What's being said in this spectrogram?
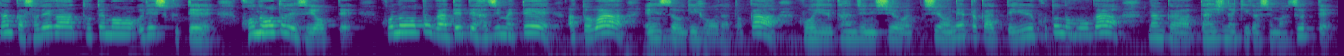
なんかそれがとても嬉しくて、この音ですよって、この音が出て初めて、あとは演奏技法だとか、こういう感じにしよう、しようねとかっていうことの方が、なんか大事な気がしますって。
